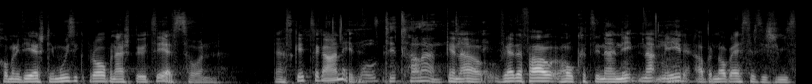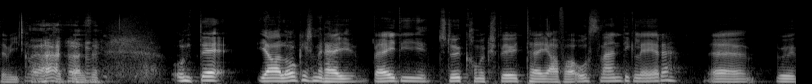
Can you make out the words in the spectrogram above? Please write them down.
kommen in die erste Musikprobe und dann spielt sie Horn. Das gibt es ja gar nicht. Multitalent. Genau. Auf jeden Fall hocken sie dann nicht neben mir, aber noch besser, sie ist wie gehockt. Also. Und äh, ja, logisch, wir haben beide die Stücke, die wir gespielt haben, einfach auswendig lernen. Äh, weil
